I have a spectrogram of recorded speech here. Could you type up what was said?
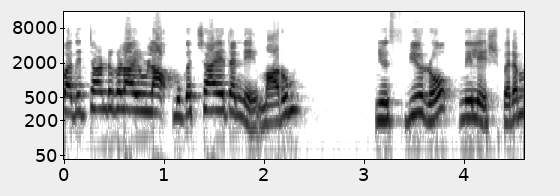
പതിറ്റാണ്ടുകളായുള്ള മുഖച്ഛായ തന്നെ മാറും. ന്യൂസ് ബ്യൂറോ നീലേശ്വരം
